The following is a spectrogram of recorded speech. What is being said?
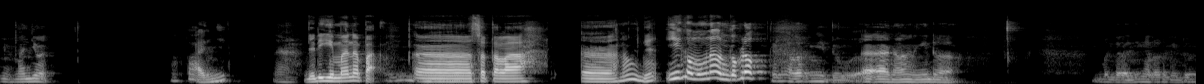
Hmm, lanjut. Apa anjing? Nah. Jadi gimana pak? Eh, setelah eh namanya iya ngomong naon goblok. Kan ngalor ngidul. Eh eh, ngalor ngidul. Bener aja ngalor ngidul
